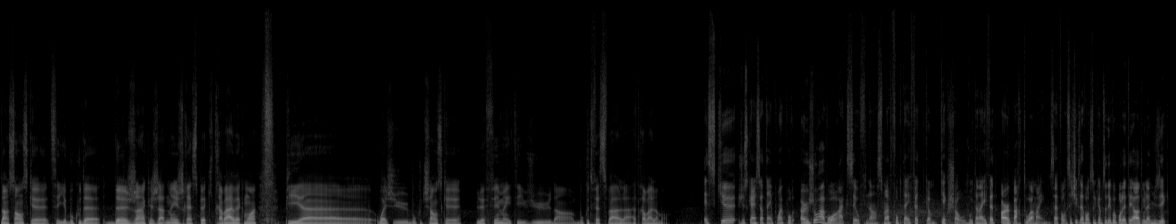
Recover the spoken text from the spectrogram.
dans le sens que, tu sais, il y a beaucoup de, de gens que j'admets, je respecte, qui travaillent avec moi. Puis, euh, ouais, j'ai eu beaucoup de chance que le film a été vu dans beaucoup de festivals à, à travers le monde. Est-ce que, jusqu'à un certain point, pour un jour avoir accès au financement, il faut que tu aies fait comme quelque chose. Il faut que tu en aies fait un par toi-même. Ça fon- Je sais que ça fonctionne comme ça des fois pour le théâtre ou la musique.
